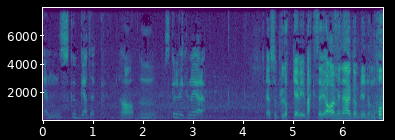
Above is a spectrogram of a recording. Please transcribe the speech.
en skugga typ. Ja, mm. Skulle vi kunna göra. Ja, så plockar vi, vaxar vi av mina ögonbryn och mår.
